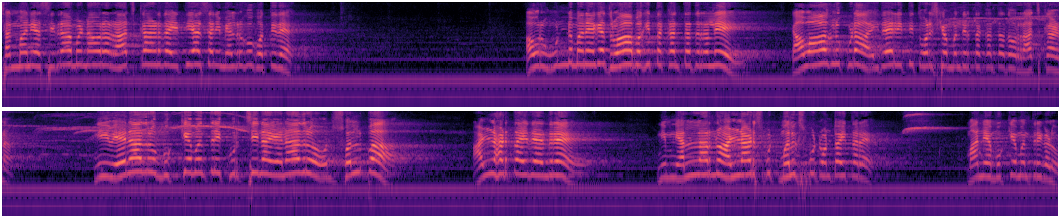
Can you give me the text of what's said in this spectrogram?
ಸನ್ಮಾನ್ಯ ಸಿದ್ದರಾಮಣ್ಣ ಅವರ ರಾಜಕಾರಣದ ಇತಿಹಾಸ ನಿಮ್ಮೆಲ್ರಿಗೂ ಗೊತ್ತಿದೆ. ಅವರು ಉಂಡು ಮನೆಗೆ ದ್ರೋಹ ಬಗಿತಕ್ಕಂಥದ್ರಲ್ಲಿ ಯಾವಾಗಲೂ ಕೂಡ ಇದೇ ರೀತಿ ತೋರಿಸ್ಕೊಂಡ್ ಬಂದಿರತಕ್ಕಂಥದ್ದು ಅವ್ರ ರಾಜಕಾರಣ. ನೀವೇನಾದ್ರೂ ಮುಖ್ಯಮಂತ್ರಿ ಕುರ್ಚಿನ ಏನಾದರೂ ಒಂದು ಸ್ವಲ್ಪ ಅಳ್ಳಾಡ್ತಾ ಇದೆ ಅಂದ್ರೆ ನಿಮ್ನೆಲ್ಲರನ್ನೂ ಅಳ್ಳಾಡಿಸ್ಬಿಟ್ಟು ಮಲಗಿಸ್ಬಿಟ್ಟು ಹೊಂಟೋಯ್ತಾರೆ. ಮಾನ್ಯ ಮುಖ್ಯಮಂತ್ರಿಗಳು,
